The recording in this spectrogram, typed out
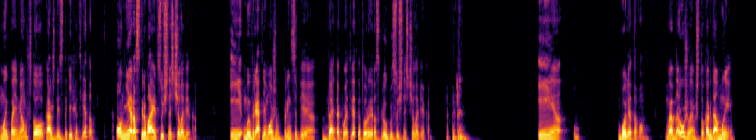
мы поймем, что каждый из таких ответов, он не раскрывает сущность человека. И мы вряд ли можем, в принципе, дать такой ответ, который раскрыл бы сущность человека. И более того, мы обнаруживаем, что когда мы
